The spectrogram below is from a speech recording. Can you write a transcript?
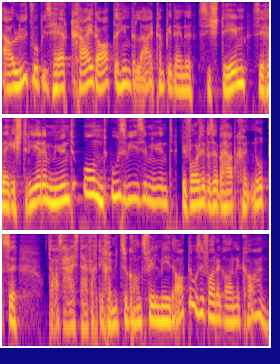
auch Leute, die bisher keine Daten hinterlegt haben bei diesen Systemen, sich registrieren müssen und ausweisen müssen, bevor sie das überhaupt nutzen können. Das heißt einfach, die kommen zu ganz viel mehr Daten, die sie vorher gar nicht hatten.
